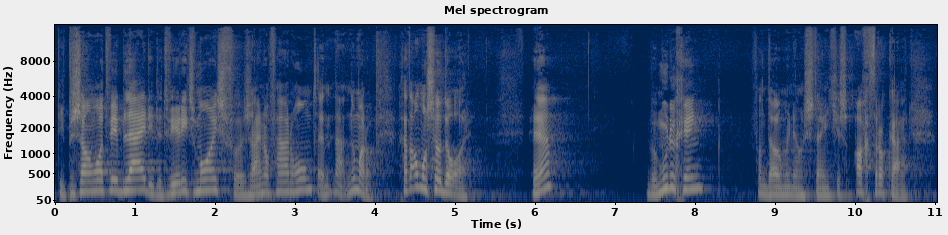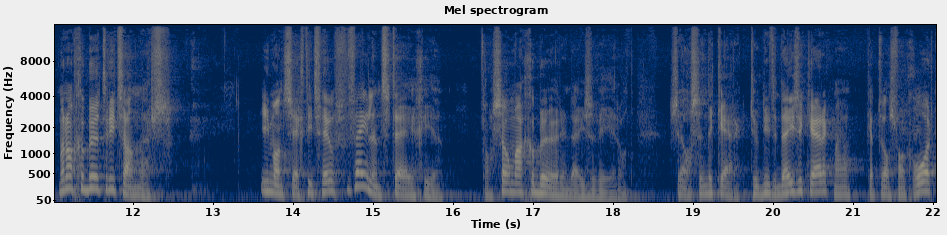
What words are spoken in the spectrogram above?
Die persoon wordt weer blij, die doet weer iets moois voor zijn of haar hond. En nou, noem maar op. Gaat allemaal zo door. Ja? Bemoediging van domino-steentjes achter elkaar. Maar dan gebeurt er iets anders. Iemand zegt iets heel vervelends tegen je. Kan zomaar gebeuren in deze wereld. Zelfs in de kerk. Natuurlijk niet in deze kerk, maar ik heb er wel eens van gehoord.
